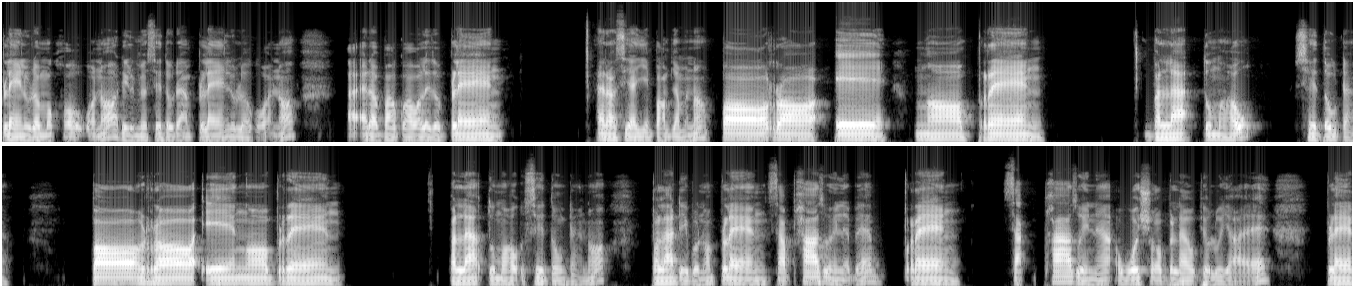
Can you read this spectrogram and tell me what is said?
plan လို့တော့မခေါ်ဘူးပေါ့နော်ဒီလိုမျိုးစေတုတ်တန် plan လို့တော့ခေါ်ရနော်အဲအဲ့တော့ဘာကွာပါလဲဆို plan အဲ့တော့ဆရာရင်ပေါင်းပြမယ်နော်ပေါ်ရောအေငေါ plan ဘလက်တူမဟုတ်စေတုတ်တန် ปอรอเองอแปลงပလတ်တူမဟုတ်စေတုံးတန်เนาะပလတ်တွေပေါ့เนาะแปลงสับผ้าဆိုရင်လည်းပဲแปลงสักผ้าဆိုရင်လည်းအဝတ်ရှော့ပလတ်ကိုပြောလို့ရတယ်แปลง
